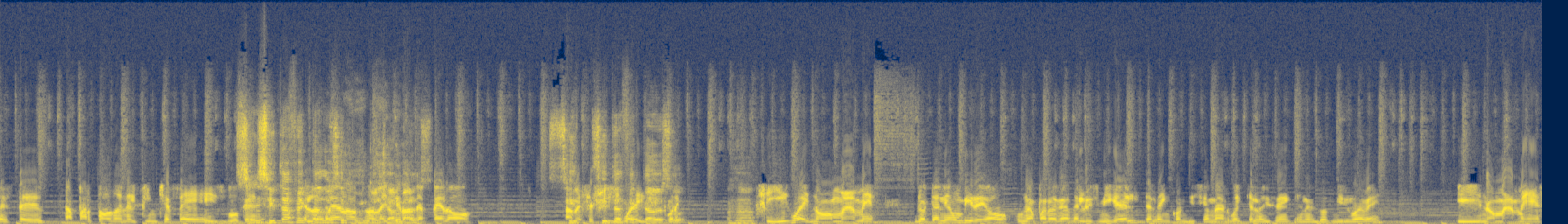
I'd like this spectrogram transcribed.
este tapar todo en el pinche Facebook en- ¿Sí te ha el afectado otro día ese nos, punto, nos la hicieron de pedo. A ¿Sí- veces sí sí, güey. Sí, güey, no mames. Yo tenía un video, una parodia de Luis Miguel, de La Incondicional, güey, que lo hice en el 2009. Y no mames,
